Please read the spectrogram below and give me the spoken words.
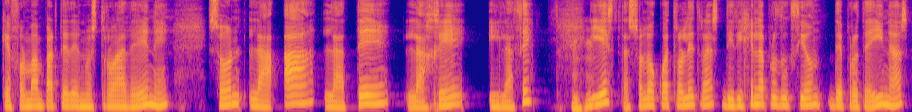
que forman parte de nuestro ADN son la A, la T, la G y la C. Y estas solo cuatro letras dirigen la producción de proteínas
